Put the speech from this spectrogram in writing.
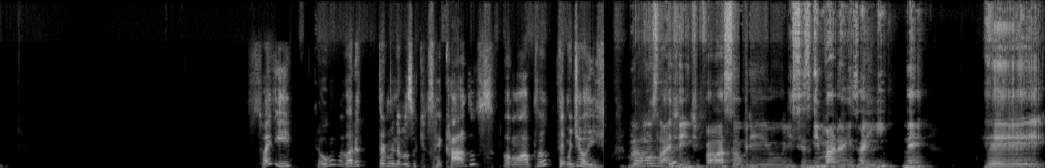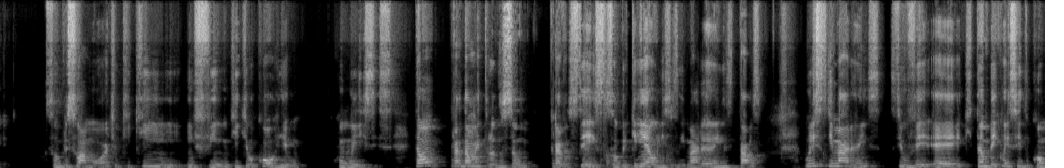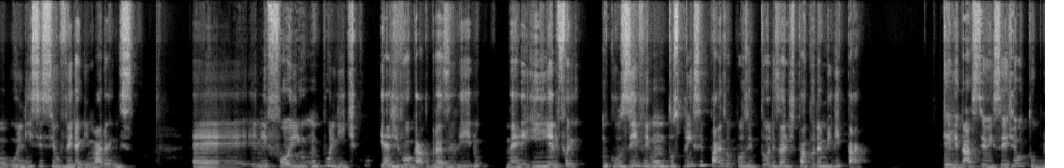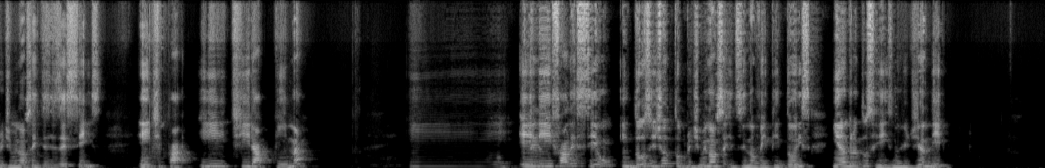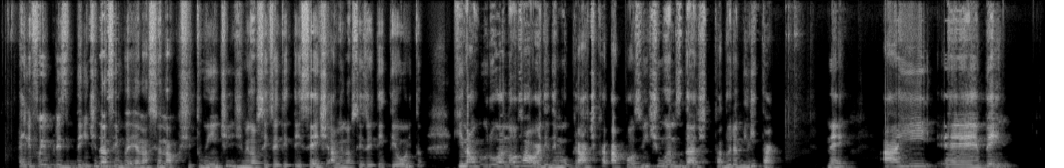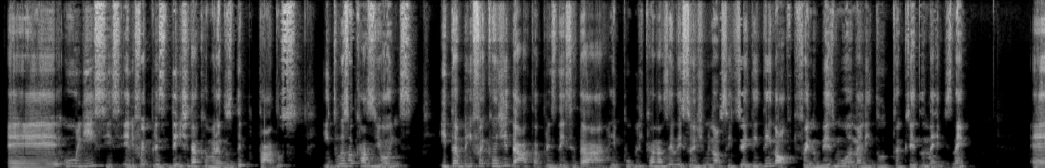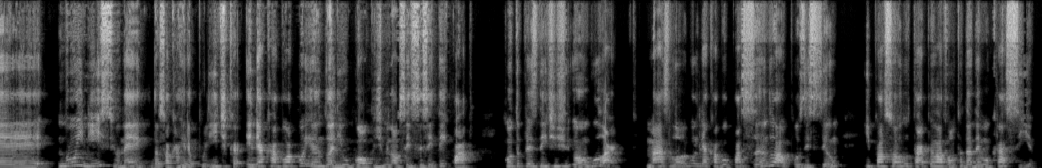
Isso aí. Então, agora terminamos aqui os recados. Vamos lá pro tema de hoje. Vamos lá, gente, falar sobre o Ulisses Guimarães aí, né? É, sobre sua morte, o que que, enfim, o que que ocorreu com Ulisses. Então, para dar uma introdução para vocês sobre quem é Ulisses Guimarães e tal, Ulisses Guimarães Silveira, é, que também conhecido como Ulisses Silveira Guimarães, é, ele foi um político e advogado brasileiro, né? E ele foi, inclusive, um dos principais opositores à ditadura militar. Ele nasceu em 6 de outubro de 1916 em Tipa, Itirapina e ele faleceu em 12 de outubro de 1992 em Angra dos Reis, no Rio de Janeiro. Ele foi o presidente da Assembleia Nacional Constituinte de 1987 a 1988, que inaugurou a nova ordem democrática após 21 anos da ditadura militar, né? Aí, é, bem, é, o Ulisses, ele foi presidente da Câmara dos Deputados em duas ocasiões e também foi candidato à presidência da República nas eleições de 1989, que foi no mesmo ano ali do Tancredo Neves, né? É, no início, né, da sua carreira política, ele acabou apoiando ali o golpe de 1964 contra o presidente João Goulart, mas logo ele acabou passando à oposição e passou a lutar pela volta da democracia.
